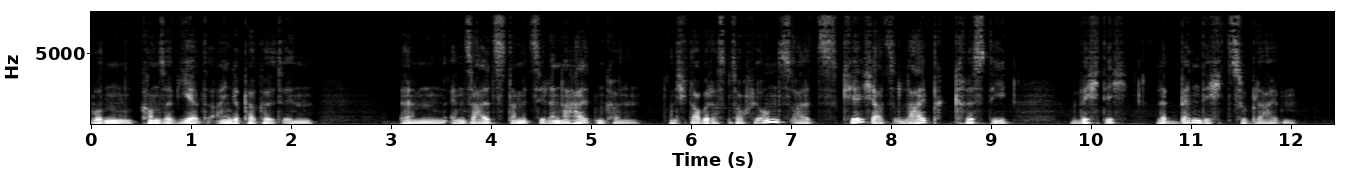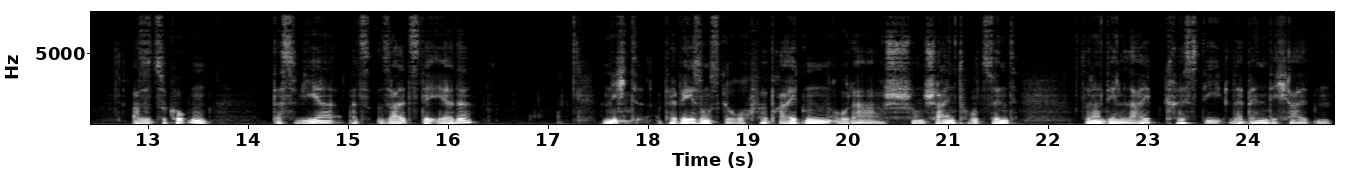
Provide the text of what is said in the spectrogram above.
wurden konserviert, eingepöckelt in, ähm, in Salz, damit sie länger halten können. Und ich glaube, das ist auch für uns als Kirche, als Leib Christi wichtig, lebendig zu bleiben. Also zu gucken, dass wir als Salz der Erde nicht Verwesungsgeruch verbreiten oder schon scheintot sind, sondern den Leib Christi lebendig halten,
